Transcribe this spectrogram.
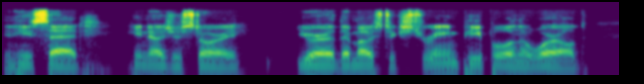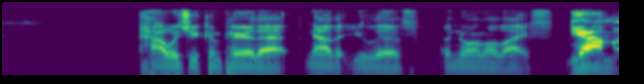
and he said he knows your story. You are the most extreme people in the world. How would you compare that now that you live a normal life? Yeah, I'm a,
